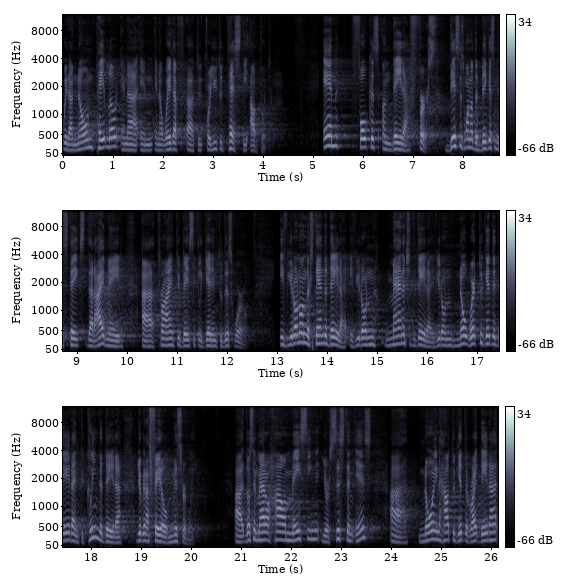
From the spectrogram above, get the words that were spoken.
with a known payload in a, in, in a way that, uh, to, for you to test the output. And focus on data first. This is one of the biggest mistakes that I made uh, trying to basically get into this world. If you don't understand the data, if you don't manage the data, if you don't know where to get the data and to clean the data, you're going to fail miserably. Uh, it doesn't matter how amazing your system is, uh, knowing how to get the right data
